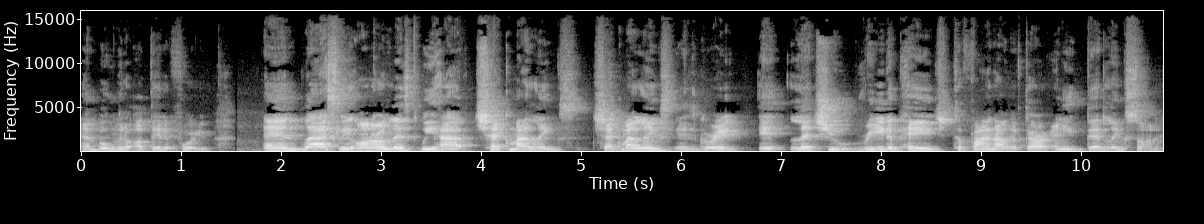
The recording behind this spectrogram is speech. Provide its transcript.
and boom, it'll update it for you. And lastly on our list, we have Check My Links. Check My Links is great. It lets you read a page to find out if there are any dead links on it.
